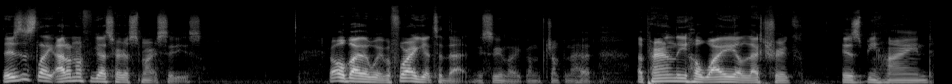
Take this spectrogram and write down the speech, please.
there's this like I don't know if you guys heard of smart cities. Oh, by the way, before I get to that, you see, like I'm jumping ahead. Apparently, Hawaii Electric is behind,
